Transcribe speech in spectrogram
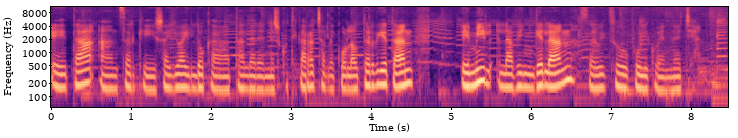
eta antzerki saioa hildoka taldaren eskutik arratsaldeko lauterdietan Emil Labin gelan zerbitzu publikoen etxean.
